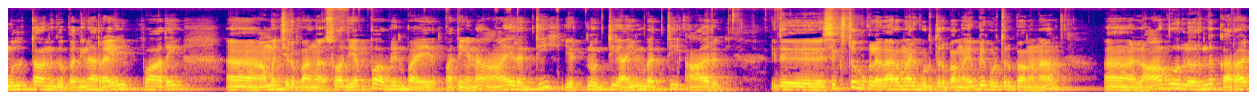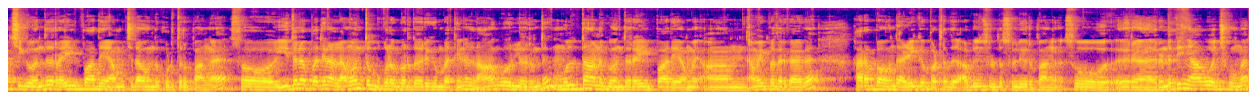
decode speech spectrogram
முல்தானுக்கு பார்த்தீங்கன்னா ரயில் பாதை அமைச்சிருப்பாங்க. ஸோ அது எப்போ அப்படின்னு பா பார்த்தீங்கன்னா ஆயிரத்தி எட்நூற்றி ஐம்பத்தி ஆறு. இது சிக்ஸ்த்து புக்கில் வேறு மாதிரி கொடுத்துருப்பாங்க. எப்படி கொடுத்துருப்பாங்கன்னா லாகூர்லேருந்து கராச்சிக்கு வந்து ரயில் பாதை அமைச்சு தான் வந்து கொடுத்துருப்பாங்க. ஸோ இதில் பார்த்தீங்கன்னா லெவன்த்து புக்கில் பொறுத்த வரைக்கும் பார்த்தீங்கன்னா லாகூர்லேருந்து முல்தானுக்கு வந்து ரயில் பாதை அமை அமைப்பதற்காக ஹரப்பா வந்து அழிக்கப்பட்டது அப்படின்னு சொல்லிட்டு சொல்லியிருப்பாங்க. ஸோ ரெண்டுத்தையும் ஞாபகம் வச்சுக்கோங்க.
